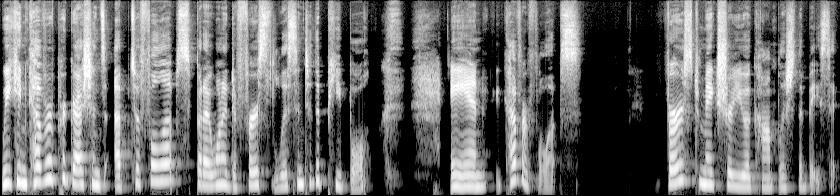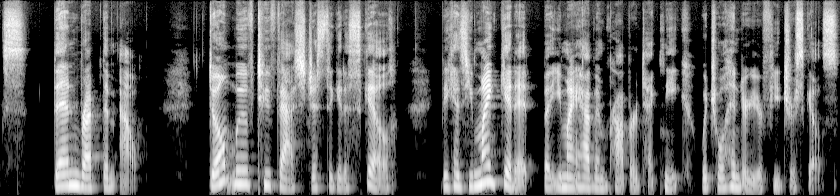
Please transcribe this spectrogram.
We can cover progressions up to full ups, but I wanted to first listen to the people and cover full ups. First, make sure you accomplish the basics then rep them out. Don't move too fast just to get a skill, because you might get it, but you might have improper technique, which will hinder your future skills.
